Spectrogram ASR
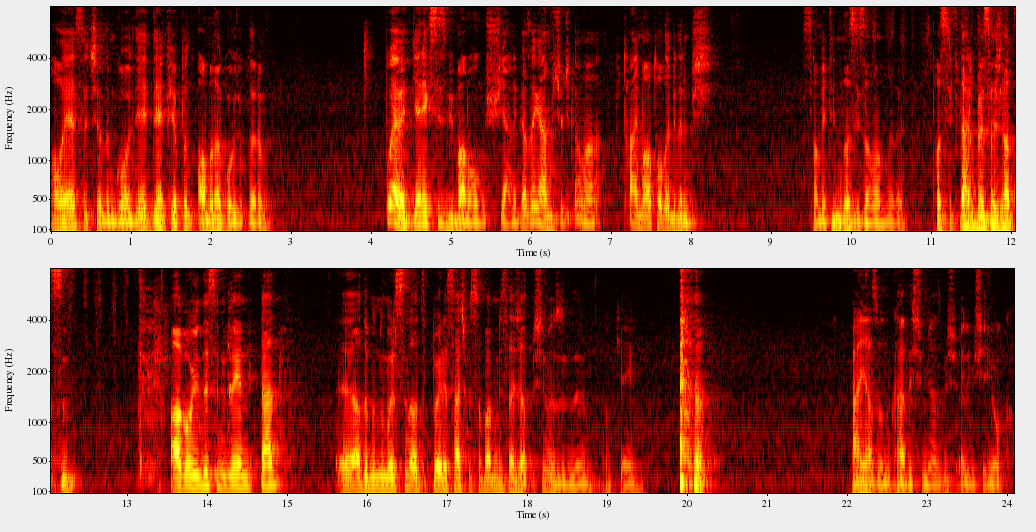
Havaya sıçradım gol diye def yapın amına koyduklarım. Bu evet gereksiz bir ban olmuş. Yani gaza gelmiş çocuk ama time out olabilirmiş. Samet'in nazi zamanları. Pasifler mesaj atsın. Abi oyunda sinirlendikten e, adamın numarasını atıp böyle saçma sapan mesaj atmışım özür dilerim. Okey. Ben yazmadım kardeşim yazmış. Öyle bir şey yok.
